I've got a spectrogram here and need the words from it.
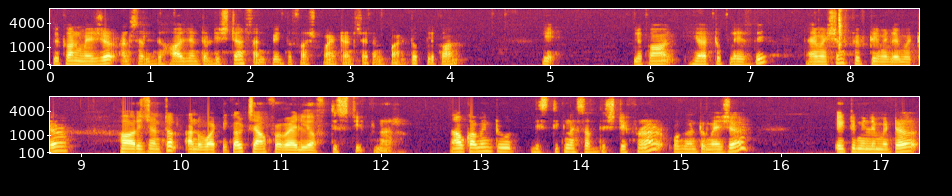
click on measure and select the horizontal distance and pick the first point and second point to click on click on here to place the dimension 50 millimeter horizontal and vertical chamfer value of the stiffener. Now coming to the thickness of the stiffener, we're going to measure 80 millimeter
